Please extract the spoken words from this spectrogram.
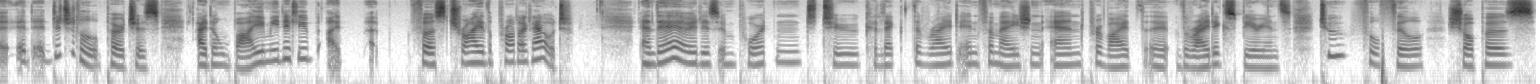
a, a, digital purchase. I don't buy immediately. I, I first try the product out. And there it is important to collect the right information and provide the, the right experience to fulfill shoppers'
